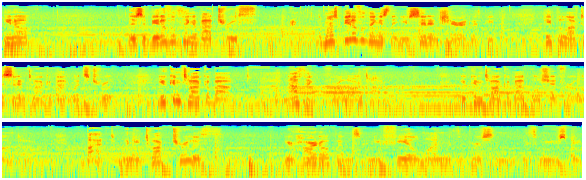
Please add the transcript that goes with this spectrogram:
You know, there's a beautiful thing about truth. The most beautiful thing is that you sit and share it with people. People love to sit and talk about what's true. You can talk about uh, nothing for a long time. You can talk about bullshit for a long time. But when you talk truth, your heart opens and you feel one with the person with whom you're speaking.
